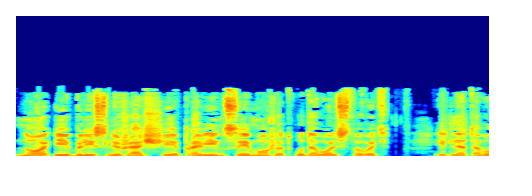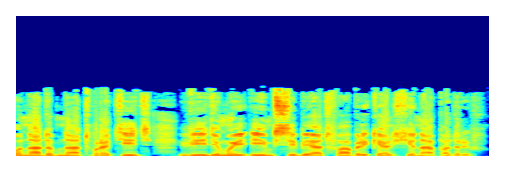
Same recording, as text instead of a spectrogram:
но и близлежащие провинции может удовольствовать, и для того надобно отвратить видимый им себе от фабрики Альхина подрыв.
